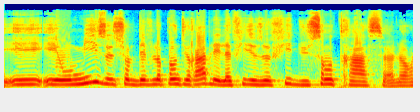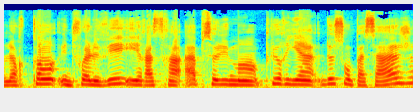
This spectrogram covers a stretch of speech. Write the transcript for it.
et- et on mise sur le développement durable et la philosophie du sans trace. Alors leur camp, une fois levé, il restera absolument plus rien de son passage.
